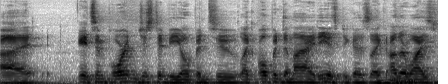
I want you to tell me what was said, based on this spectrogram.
Uh, it's important just to be open to like open to my ideas because like Mhm. otherwise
